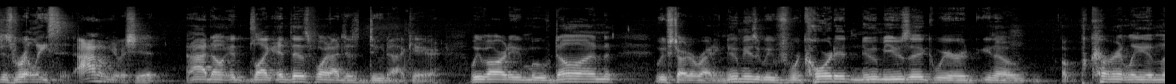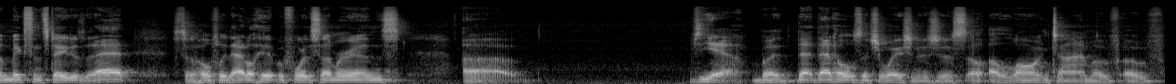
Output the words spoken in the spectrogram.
just release it. I don't give a shit. I don't it, like at this point. I just do not care. We've already moved on. We've started writing new music. We've recorded new music. We're you know currently in the mixing stages of that. So hopefully that'll hit before the summer ends. Uh, yeah, but that that whole situation is just a, a long time of of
